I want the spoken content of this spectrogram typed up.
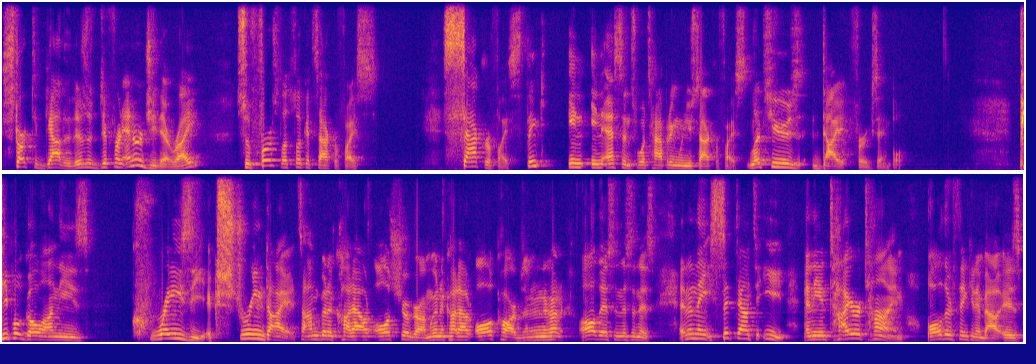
start to gather there's a different energy there, right? So first, let's look at sacrifice. Sacrifice. Think in, in essence what's happening when you sacrifice. Let's use diet, for example. People go on these crazy extreme diets. I'm going to cut out all sugar. I'm going to cut out all carbs. I'm going to cut all this and this and this. And then they sit down to eat and the entire time all they're thinking about is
